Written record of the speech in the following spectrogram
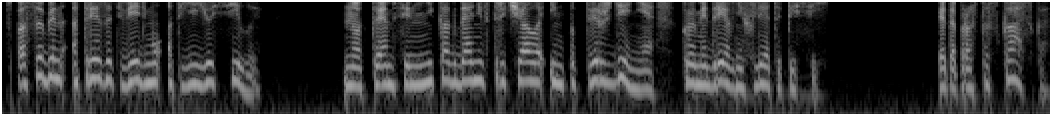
способен отрезать ведьму от ее силы. Но Темсин никогда не встречала им подтверждения, кроме древних летописей. Это просто сказка.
